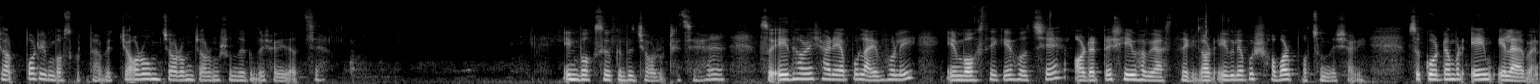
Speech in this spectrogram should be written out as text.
ঝটপট ইনবক্স করতে হবে। চরম চরম চরম সুন্দর কিন্তু শাড়ি যাচ্ছে। ইনবক্সেও কিন্তু জ্বর উঠেছে হ্যাঁ? সো এই ধরনের শাড়ি আপু লাইভ হলেই ইনবক্স থেকে হচ্ছে অর্ডারটা সেইভাবে আসতে থাকে, কারণ এগুলি আপু সবার পছন্দের শাড়ি। So code number M eleven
